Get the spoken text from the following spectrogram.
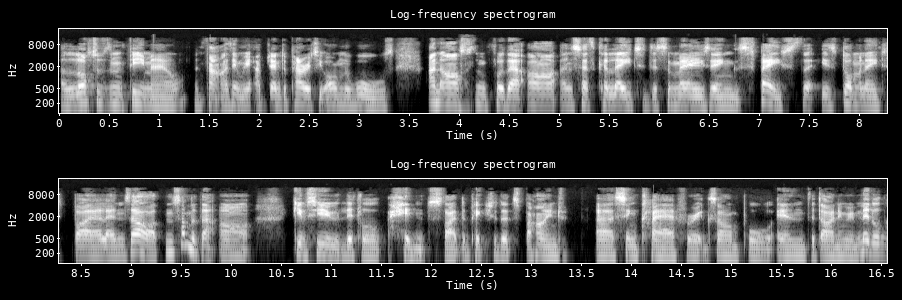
a lot of them female. In fact, I think we have gender parity on the walls and asked right. them for their art. And Seth collated this amazing space that is dominated by Alain's art. And some of that art gives you little hints, like the picture that's behind uh, Sinclair, for example, in the dining room, little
